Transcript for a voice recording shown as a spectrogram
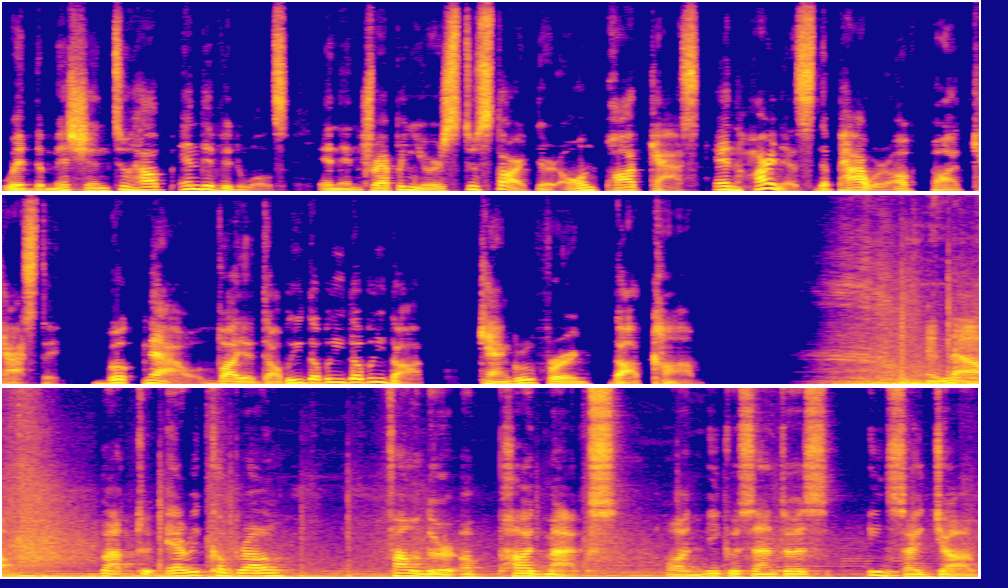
with the mission to help individuals and entrepreneurs to start their own podcasts and harness the power of podcasting. Book now via www.kangaroofern.com. And now, back to Eric Cabral, founder of Podmax, on Miko Santos Inside Job.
